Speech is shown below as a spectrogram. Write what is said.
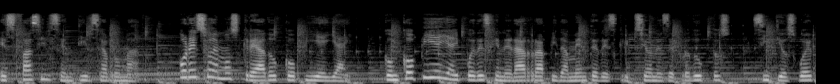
es fácil sentirse abrumado. Por eso hemos creado Copy AI. Con Copy AI puedes generar rápidamente descripciones de productos, sitios web,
